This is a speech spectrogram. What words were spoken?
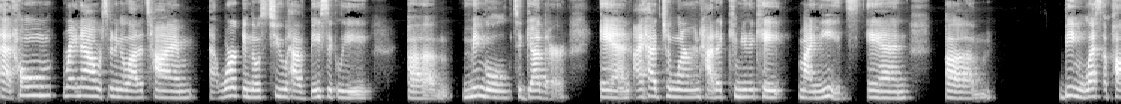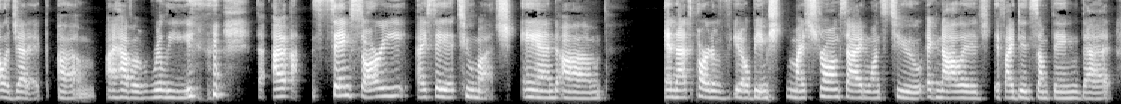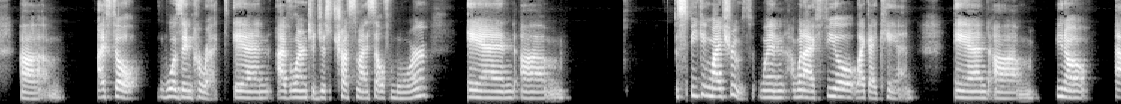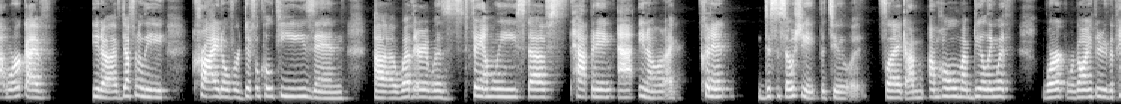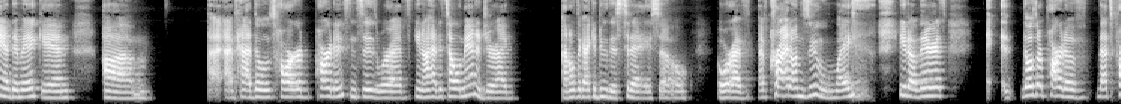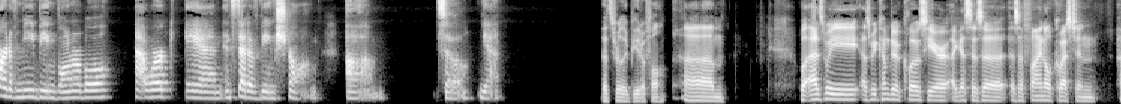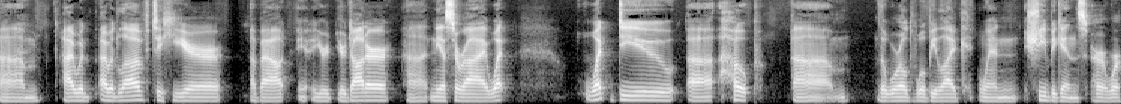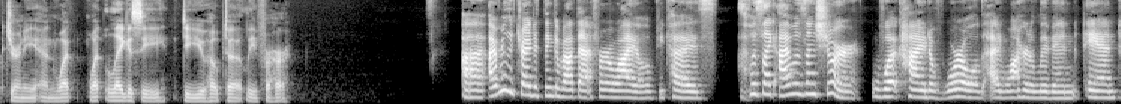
at home right now. We're spending a lot of time at work, and those two have basically um, mingled together. And I had to learn how to communicate my needs and um, being less apologetic. Um, I have a really, I, saying sorry. I say it too much, and um, and that's part of you know being sh- my strong side wants to acknowledge if i did something that um, i felt was incorrect. And i've learned to just trust myself more. And um, speaking my truth when when i feel like i can. And um, you know at work i've you know i've definitely cried over difficulties and uh, whether it was family stuff happening at you know i couldn't disassociate the two. It's like i'm i'm home i'm dealing with work we're going through the pandemic and um, I, have had those hard hard instances where i've you know i had to tell a manager i i don't think i could do this today so or i've i've cried on zoom like you know there's those are part of that's part of me being vulnerable at work and instead of being strong. Um, so yeah. That's really beautiful. Um, well, as we as we come to a close here, I guess as a as a final question, um, I would I would love to hear about your your daughter uh, Nia Sarai. What what do you uh, hope um, the world will be like when she begins her work journey, and what what legacy do you hope to leave for her? Uh, I really tried to think about that for a while because I was like, I was unsure what kind of world I'd want her to live in. And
